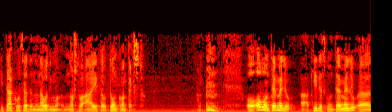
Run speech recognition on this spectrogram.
I tako sada navodimo mnoštvo ajeta u tom kontekstu o ovom temelju, akideskom temelju, e,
